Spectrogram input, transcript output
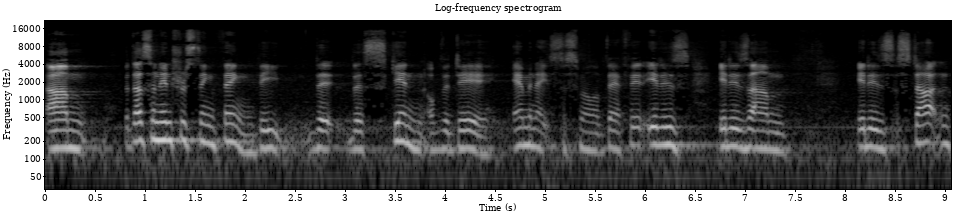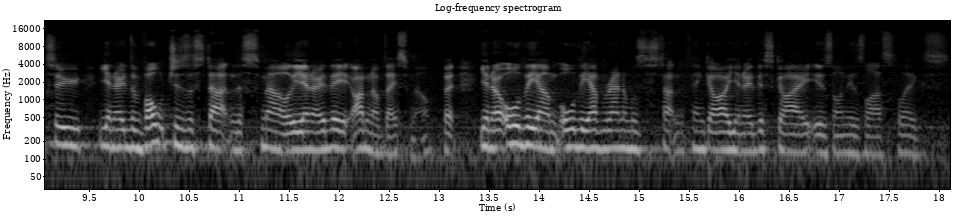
um, but that's an interesting thing. The, the, the skin of the deer emanates the smell of death. It, it is, it is, um, it is starting to, you know, the vultures are starting to smell. You know, they, I don't know if they smell, but you know, all the, um, all the other animals are starting to think, oh, you know, this guy is on his last legs.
